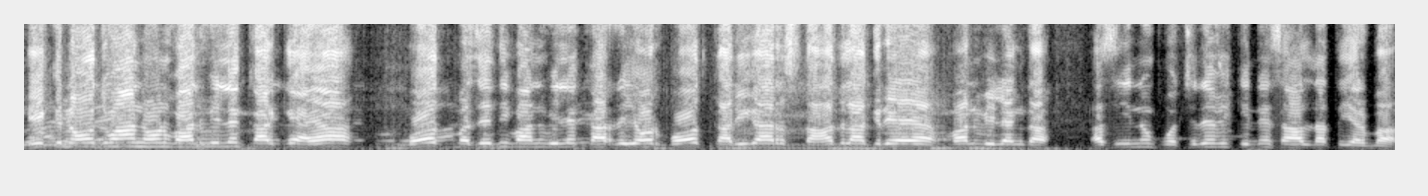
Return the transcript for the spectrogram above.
ਇੱਕ ਨੌਜਵਾਨ ਹੁਣ ਵਨ ਵੀਲਿੰਗ ਕਰਕੇ ਆਇਆ। ਬਹੁਤ ਮਜ਼ੇ ਦੀ ਵਨ ਵੀਲਿੰਗ ਕਰ ਰਹੀ ਹੈ ਔਰ ਬਹੁਤ ਕਾਰੀਗਰ ਉਸਤਾਦ ਲੱਗ ਰਿਹਾ ਆ ਵਨ ਵੀਲਿੰਗ ਦਾ। ਅਸੀਂ ਇਹਨੂੰ ਪੁੱਛਦੇ ਹਾਂ ਵੀ ਕਿੰਨੇ ਸਾਲ ਦਾ ਤਜਰਬਾ।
